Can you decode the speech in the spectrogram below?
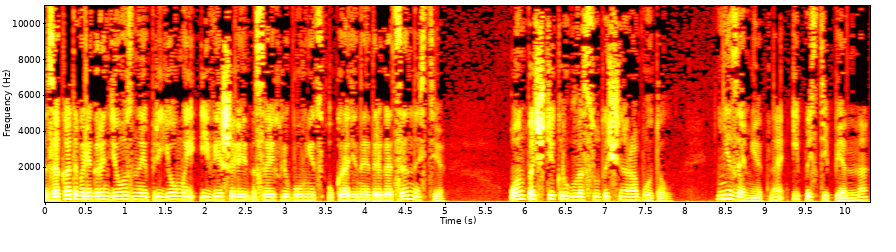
закатывали грандиозные приемы и вешали на своих любовниц украденные драгоценности, он почти круглосуточно работал, незаметно и постепенно,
